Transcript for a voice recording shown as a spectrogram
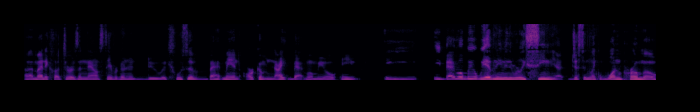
uh, Collector has announced they were going to do exclusive Batman Arkham Knight Batmobile, a a a Batmobile we haven't even really seen yet, just in like one promo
